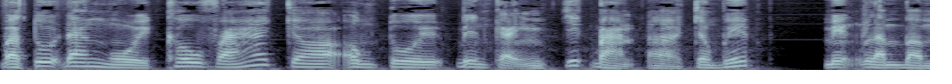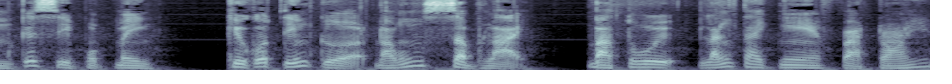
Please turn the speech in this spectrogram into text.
bà tôi đang ngồi khâu vá cho ông tôi bên cạnh chiếc bàn ở trong bếp, miệng lầm bầm cái gì một mình. Khi có tiếng cửa đóng sầm lại, bà tôi lắng tai nghe và nói.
